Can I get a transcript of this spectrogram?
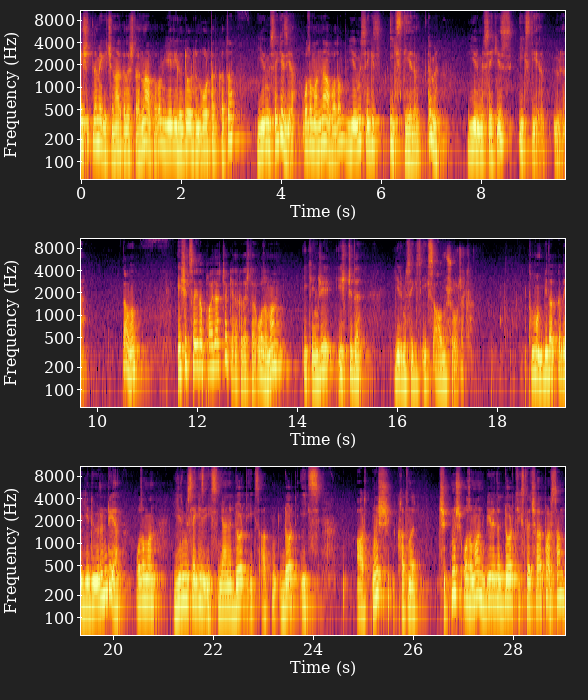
eşitlemek için arkadaşlar ne yapalım? 7 ile 4'ün ortak katı 28 ya. O zaman ne yapalım? 28x diyelim değil mi? 28x diyelim ürüne. Tamam. Eşit sayıda paylaşacak ya arkadaşlar. O zaman ikinci işçi de 28x almış olacak. Tamam bir dakikada 7 üründü ya. O zaman 28x yani 4x art- 4x artmış katına çıkmış. O zaman biri de 4x ile çarparsam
